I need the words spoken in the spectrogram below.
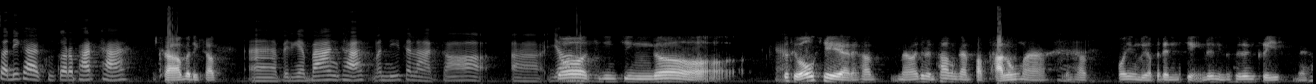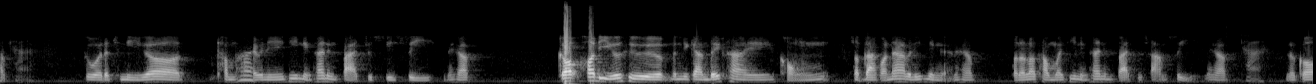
สวัสดีค่ะ คุณกรพัฒน์คะครับสวัสดีครับ อ่า เป็นไงบ้างคะวันนี้ตลาดก็อ่าย่ก็อจริง ๆ ก็ค่ะก็ถือว่าโอเคอะนะครับแม้ว่าจะเป็นภาพของการปรับฐานลงมาค่ะนะครับเพราะยังเหลือประเด็นเสี่ยงเรื่องหนึงก็คือเรื่องกรีซนะครับ ค่ะตัวดัชนีก็ทำไฮวันนี้ที่หนึ่งห้าหนึ่งแปดจุดสี่สี่นะครับ ก็ข้อดีก็คือมันมีการเบรกไฮของสัปดาห์ก่อนหน้าไปนิดหนึ่งอะนะครับตอนนั้นเราทำไว้ที่หนึ่งห้าหนึ่งแปดจุดสามสี่นะครับ ค่ะแล้วก็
